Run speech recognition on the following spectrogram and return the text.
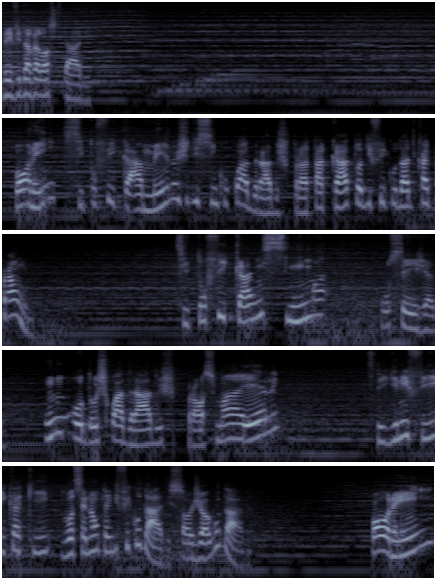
Devido à velocidade. Porém, se tu ficar a menos de 5 quadrados pra atacar, tua dificuldade cai pra 1. Um. Se tu ficar em cima, ou seja, um ou dois quadrados próximo a ele, significa que você não tem dificuldade, só joga o dado. Porém,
